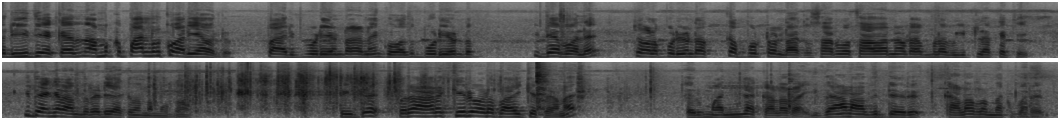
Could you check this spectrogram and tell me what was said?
രീതിയൊക്കെ നമുക്ക് പലർക്കും അറിയാമല്ലോ. ഇപ്പോൾ അരിപ്പൊടി കൊണ്ടാണെങ്കിൽ ഗോതമ്പ് പൊടി കൊണ്ടും ഇതേപോലെ ചോളപ്പൊടി കൊണ്ടും ഒക്കെ പുട്ടുണ്ടാക്കും. സർവസാധാരണ നമ്മുടെ വീട്ടിലൊക്കെ ചെയ്യും. ഇതെങ്ങനെയാണ് റെഡിയാക്കുന്നത് നമുക്ക് നോക്കാം. ഇത് ഒരു അര കിലോയുടെ പാക്കറ്റാണ്. ഒരു മഞ്ഞ കളറാണ് ഇതാണ് അതിന്റെ ഒരു കളർ എന്നൊക്കെ പറയുന്നത്.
